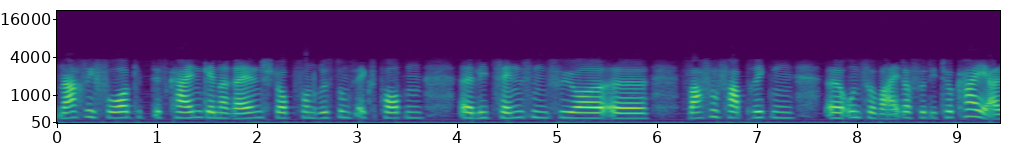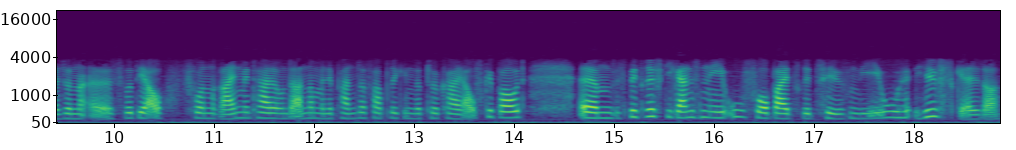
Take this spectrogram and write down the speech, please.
Nach wie vor gibt es keinen generellen Stopp von Rüstungsexporten, äh, Lizenzen für äh, Waffenfabriken äh, und so weiter für die Türkei. Also äh, es wird ja auch von Rheinmetall unter anderem eine Panzerfabrik in der Türkei aufgebaut. Ähm, das betrifft die ganzen EU-Vorbeitrittshilfen, die EU-Hilfsgelder,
